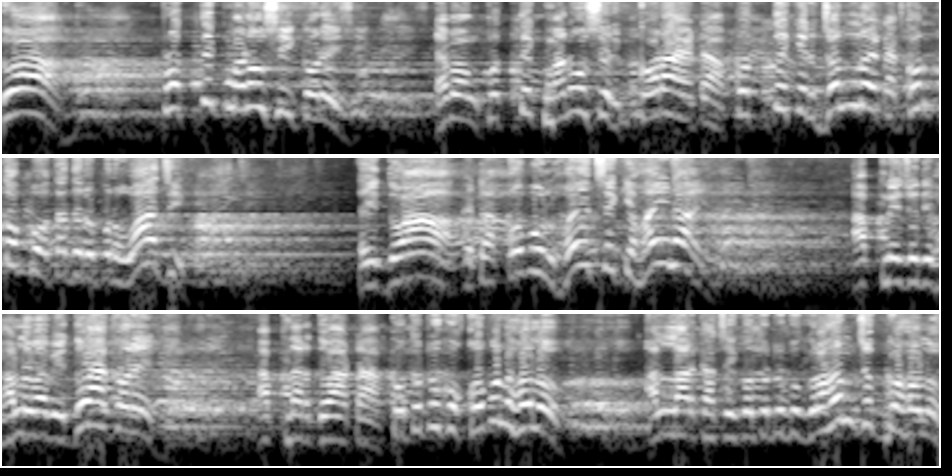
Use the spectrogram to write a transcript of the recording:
দোয়া প্রত্যেক মানুষই করে এবং প্রত্যেক মানুষের করা এটা, প্রত্যেকের জন্য এটা কর্তব্য, তাদের উপর ওয়াজিব। এই দোয়া, এটা কবুল হয়েছে কি হয় নাই? আপনি যদি ভালোভাবে দোয়া করেন, আপনার দোয়াটা কতটুকু কবুল হলো, আল্লাহর কাছে কতটুকু গ্রহণযোগ্য হলো,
